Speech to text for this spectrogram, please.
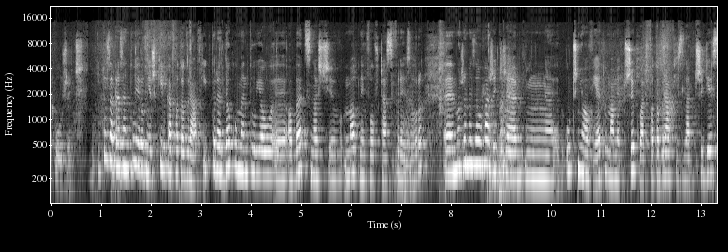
y, użyć. I tu zaprezentuję również kilka fotografii, które dokumentują y, obecność modnych wówczas fryzur. Możemy zauważyć, że mm, uczniowie, tu mamy przykład fotografii z lat 30.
